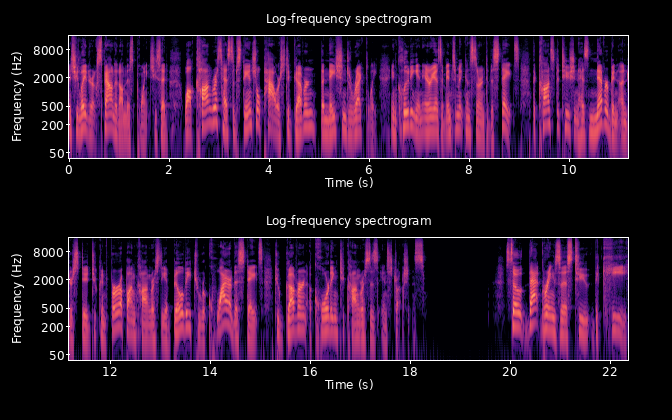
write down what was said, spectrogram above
And she later expounded on this point. She said, While Congress has substantial powers to govern the nation directly, including in areas of intimate concern to the states, the Constitution has never been understood to confer upon Congress the ability to require the states to govern according according to Congress's instructions. So that brings us to the key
